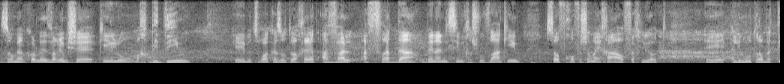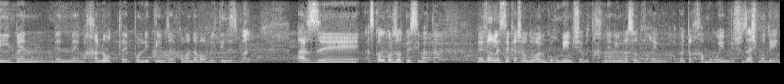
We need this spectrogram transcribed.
זה אומר כל מיני דברים שכאילו מכבידים אה, בצורה כזאת או אחרת, אבל הפרדה בין הניסים היא חשובה, כי בסוף חופש המחאה הופך להיות אה, אלימות רבתי בין, בין אה, מחנות אה, פוליטיים, זה כמובן דבר בלתי נסבל. אז, אה, אז קודם כל זאת משימתה. מעבר לזה, כאשר מדובר בגורמים שמתכננים לעשות דברים הרבה יותר חמורים, בשביל זה יש מודיעין.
